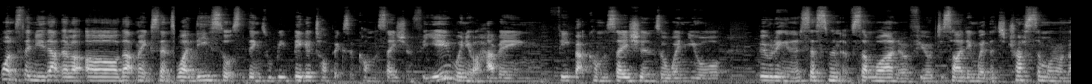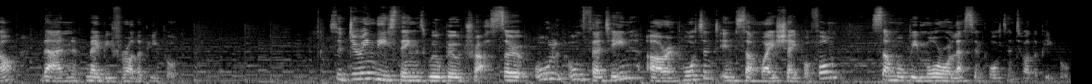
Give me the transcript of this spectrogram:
Once they knew that, they're like, oh, that makes sense. Why these sorts of things will be bigger topics of conversation for you when you're having feedback conversations or when you're building an assessment of someone or if you're deciding whether to trust someone or not than maybe for other people. So doing these things will build trust. So all, all 13 are important in some way, shape or form. Some will be more or less important to other people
